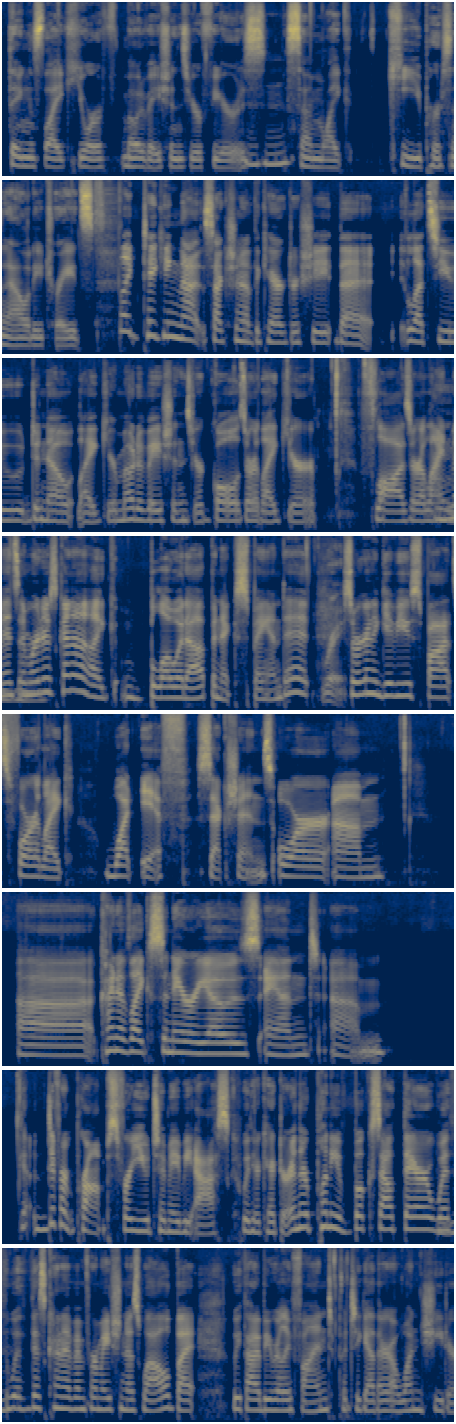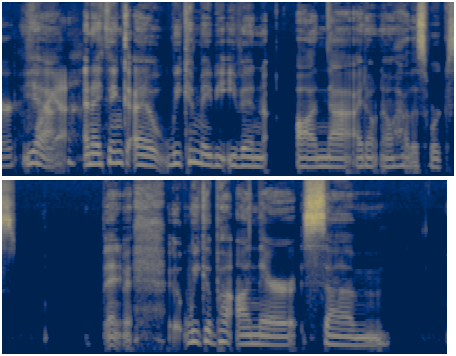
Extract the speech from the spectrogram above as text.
things like your motivations, your fears, some like key personality traits. like taking that section of the character sheet that lets you denote like your motivations, your goals, or like your flaws or alignments, and we're just gonna like blow it up and expand it. Right. So we're gonna give you spots for like what if sections or um uh kind of like scenarios and um different prompts for you to maybe ask with your character and there are plenty of books out there with Mm-hmm. with this kind of information as well but we thought it'd be really fun to put together a one sheeter Yeah. for you And I think uh, we can maybe even on that, I don't know how this works. Anyway, we could put on there some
